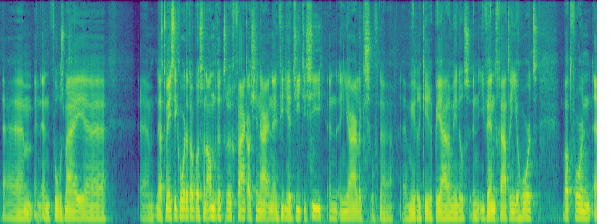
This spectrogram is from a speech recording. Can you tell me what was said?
ehm, en, en volgens mij, ehm, ja, tenminste, ik hoor dat ook wel eens van anderen terug. Vaak als je naar een Nvidia GTC, een, een jaarlijks of nou, meerdere keren per jaar inmiddels, een event gaat en je hoort wat voor een, eh,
